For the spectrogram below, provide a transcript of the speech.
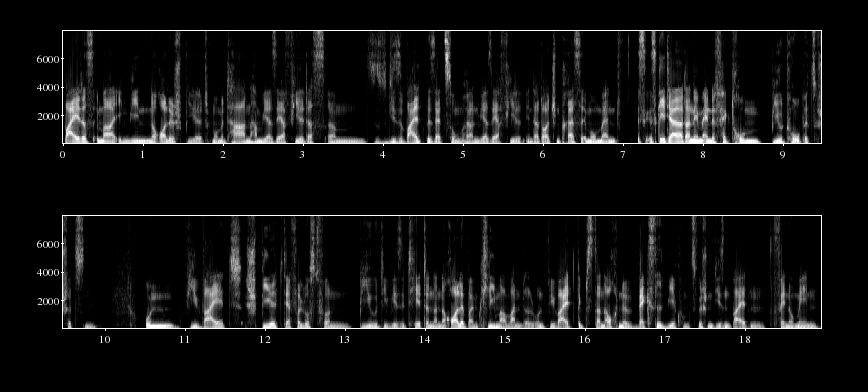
beides immer irgendwie eine Rolle spielt. Momentan haben wir ja sehr viel, dass ähm, diese Waldbesetzung hören wir sehr viel in der deutschen Presse im Moment. Es, es geht ja dann im Endeffekt darum, Biotope zu schützen. Und wie weit spielt der Verlust von Biodiversität denn eine Rolle beim Klimawandel? Und wie weit gibt es dann auch eine Wechselwirkung zwischen diesen beiden Phänomenen?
